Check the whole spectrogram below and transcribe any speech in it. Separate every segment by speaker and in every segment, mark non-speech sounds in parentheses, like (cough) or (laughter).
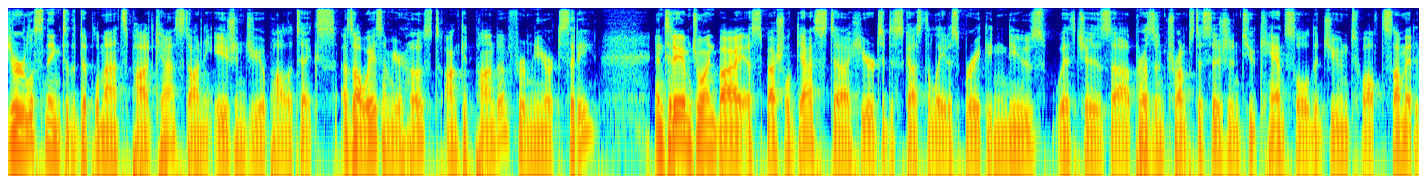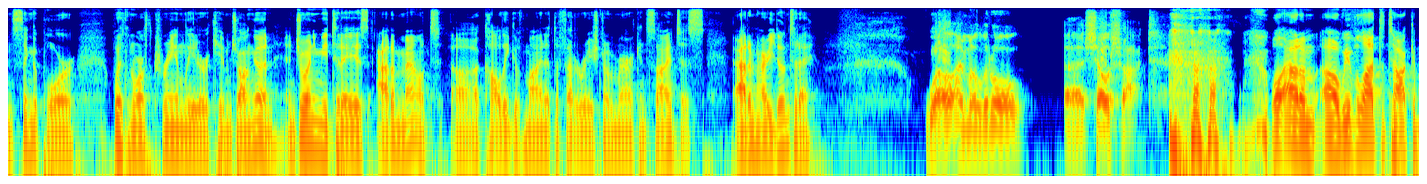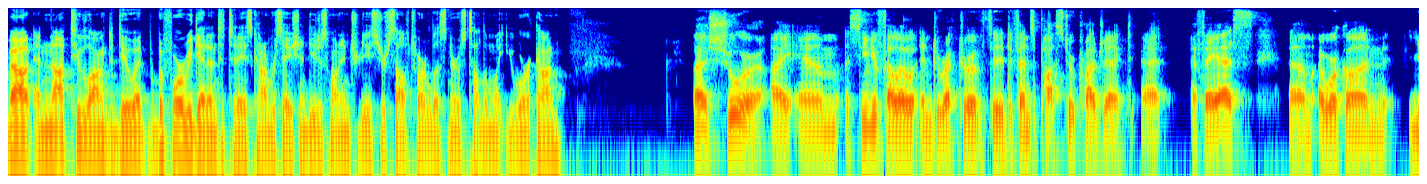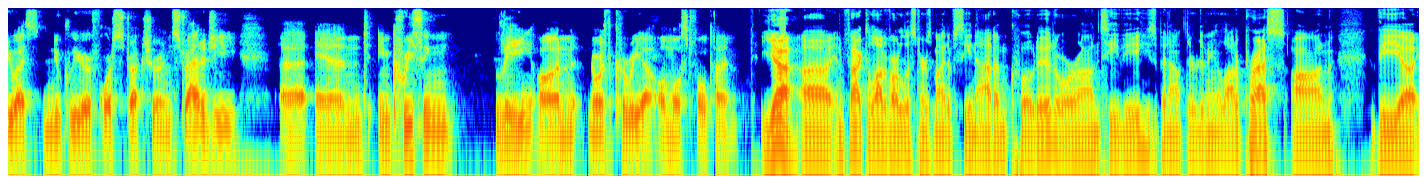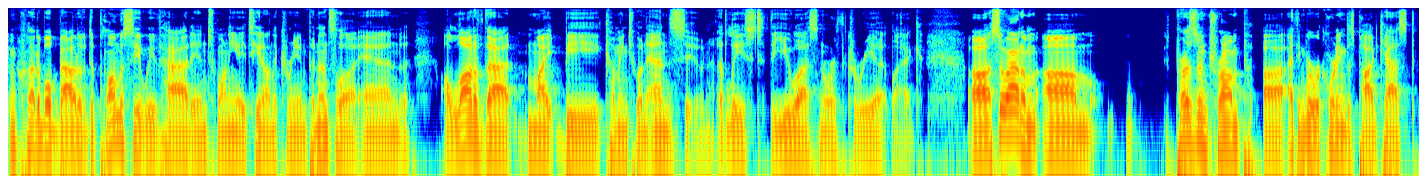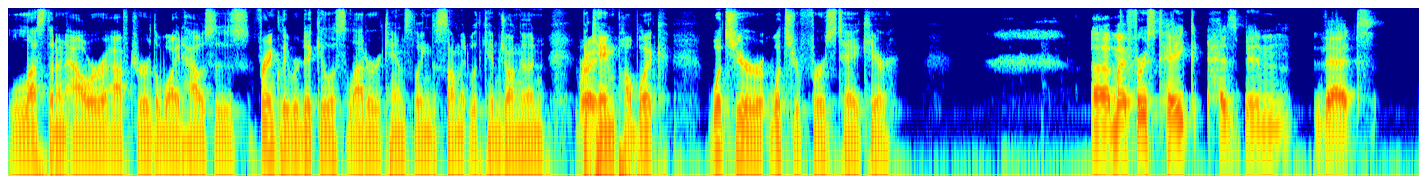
Speaker 1: You're listening to the Diplomats podcast on Asian geopolitics. As always, I'm your host, Ankit Panda from New York City. And today I'm joined by a special guest uh, here to discuss the latest breaking news, which is uh, President Trump's decision to cancel the June 12th summit in Singapore with North Korean leader Kim Jong un. And joining me today is Adam Mount, uh, a colleague of mine at the Federation of American Scientists. Adam, how are you doing today?
Speaker 2: Well, I'm a little uh, shell shocked. (laughs)
Speaker 1: well, Adam, uh, we have a lot to talk about and not too long to do it. But before we get into today's conversation, do you just want to introduce yourself to our listeners? Tell them what you work on.
Speaker 2: Uh, sure. I am a senior fellow and director of the Defense Posture Project at FAS. Um, I work on U.S. nuclear force structure and strategy, uh, and increasingly on North Korea almost full time.
Speaker 1: Yeah. Uh, in fact, a lot of our listeners might have seen Adam quoted or on TV. He's been out there doing a lot of press on the uh, incredible bout of diplomacy we've had in 2018 on the Korean Peninsula. And a lot of that might be coming to an end soon, at least the U.S. North Korea leg. Uh, so, Adam, um, President Trump, uh, I think we're recording this podcast less than an hour after the White House's frankly ridiculous letter canceling the summit with Kim Jong Un right. became public. What's your what's your first take here?
Speaker 2: Uh, my first take has been that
